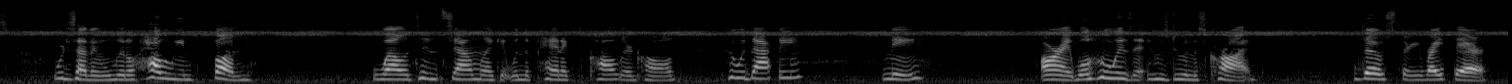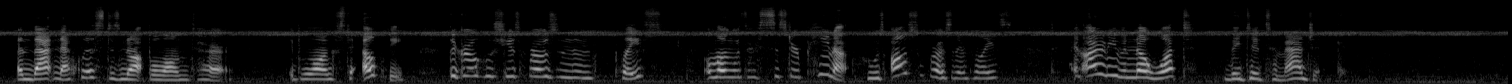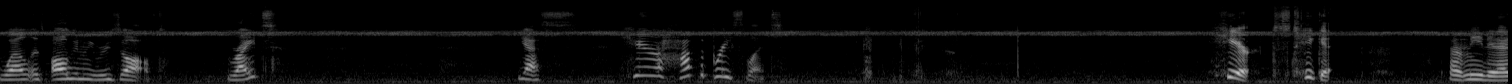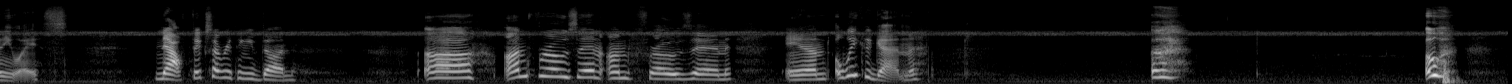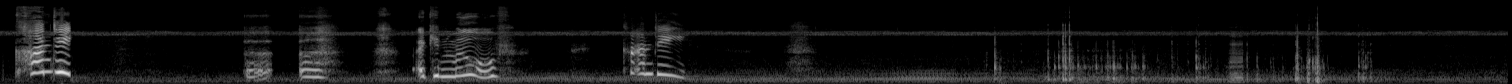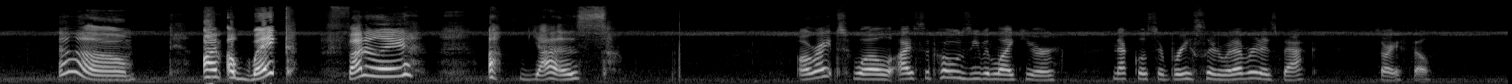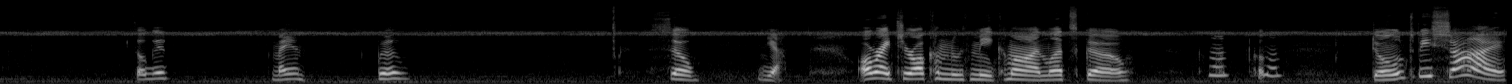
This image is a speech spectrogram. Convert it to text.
We're just having a little Halloween fun. Well, it didn't sound like it when the panicked caller called. Who would that be? Me. Alright, well, who is it who's doing this crime? Those three right there. And that necklace does not belong to her. It belongs to Elfie, the girl who she is frozen in place, along with her sister Peanut, who was also frozen in place. And I don't even know what they did to magic. Well, it's all going to be resolved, right? Yes. Here, have the bracelet. Here, just take it. I don't need it anyways. Now, fix everything you've done. Uh, unfrozen, unfrozen, and awake again. Oh, Candy! Uh, uh, I can move. Candy! Awake? Finally. Uh, yes. Alright, well, I suppose you would like your necklace or bracelet or whatever it is back. Sorry, I fell. It's all good? Man. Bro. So, yeah. Alright, you're all coming with me. Come on, let's go. Come on, come on. Don't be shy.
